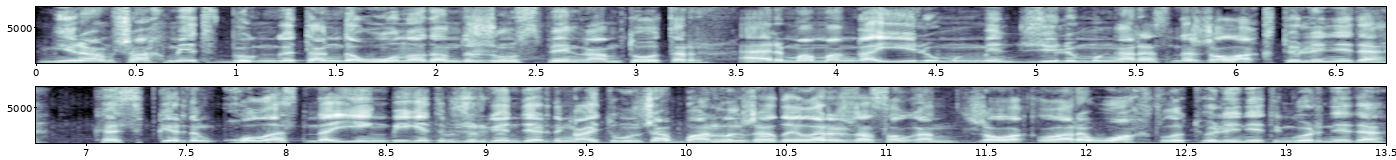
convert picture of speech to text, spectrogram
Мирам Шахметов бүгінгі таңда 10 адамды жұмыспен қамтып отыр. Әр маманға 50 мың мен 150 мың арасында жалақы төленеді. Кәсіпкердің қол астында еңбек етіп жүргендердің айтуынша барлық жағдайлары жасалған, жалақылары уақытылы төленетін көрінеді.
